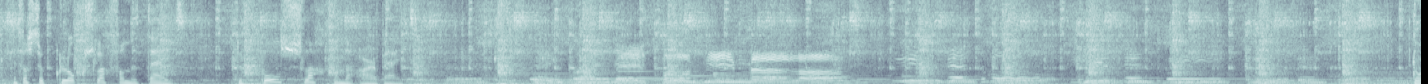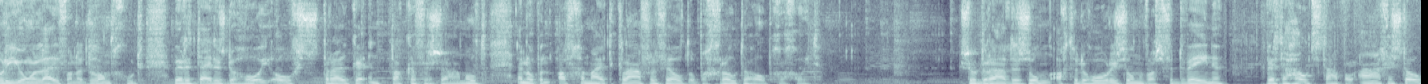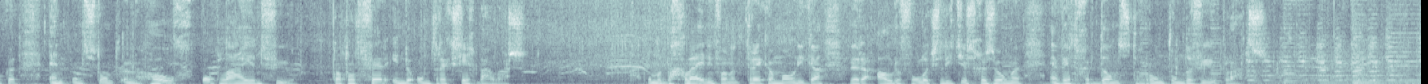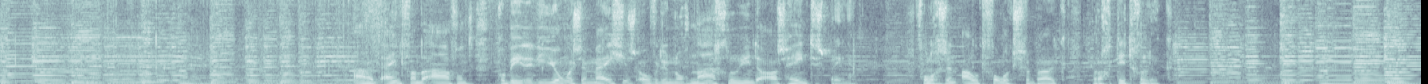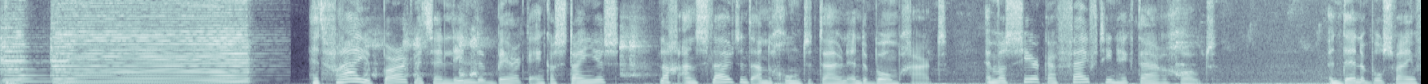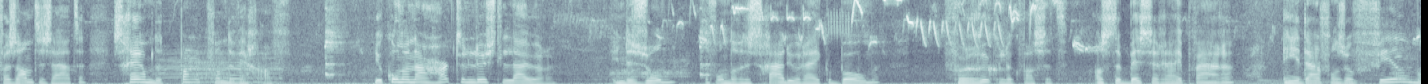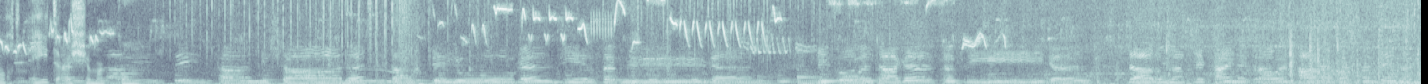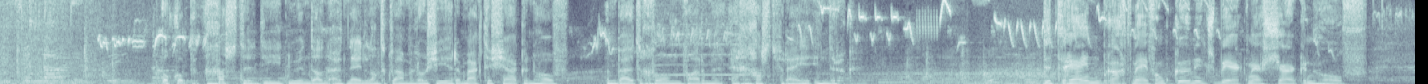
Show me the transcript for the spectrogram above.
Het was de klokslag van de tijd, de polsslag van de arbeid. Door de jongelui van het landgoed werden tijdens de hooioogst struiken en takken verzameld en op een afgemaaid klaverveld op een grote hoop gegooid. Zodra de zon achter de horizon was verdwenen, werd de houtstapel aangestoken en ontstond een hoog oplaaiend vuur dat tot ver in de omtrek zichtbaar was. Onder begeleiding van een trekharmonica werden oude volksliedjes gezongen en werd gedanst rondom de vuurplaats. Aan het eind van de avond probeerden de jongens en meisjes over de nog nagloeiende as heen te springen. Volgens een oud volksgebruik bracht dit geluk. Het fraaie park met zijn linden, berken en kastanjes lag aansluitend aan de groentetuin en de boomgaard en was circa 15 hectare groot. Een dennenbos waarin fazanten zaten schermde het park van de weg af. Je kon er naar hartelust luieren, in de zon of onder een schaduwrijke bomen. Verrukkelijk was het als de bessen rijp waren en je daarvan zoveel mocht eten als je maar kon. Ook op gasten die nu en dan uit Nederland kwamen logeren... maakte Schakenhof een buitengewoon warme en gastvrije indruk. De trein bracht mij van Koningsberg naar Schakenhof.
